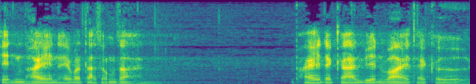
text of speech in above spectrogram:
เห็นภัยในวัฏสงสาร ภัยในการเวียนว่ายแต่เกิด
